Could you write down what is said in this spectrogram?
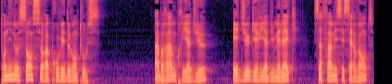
ton innocence sera prouvée devant tous. Abraham pria Dieu, et Dieu guérit Abimelech, sa femme et ses servantes,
